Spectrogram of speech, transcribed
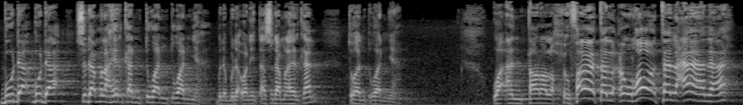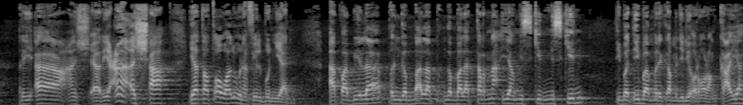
Budak-budak sudah melahirkan tuan-tuannya. Budak-budak wanita sudah melahirkan tuan-tuannya. Wa antaral hufatal uratal ala ri'a ri'a asyah yatatawaluna fil bunyan. Apabila penggembala-penggembala ternak yang miskin-miskin tiba-tiba mereka menjadi orang-orang kaya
